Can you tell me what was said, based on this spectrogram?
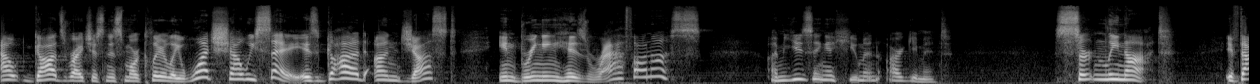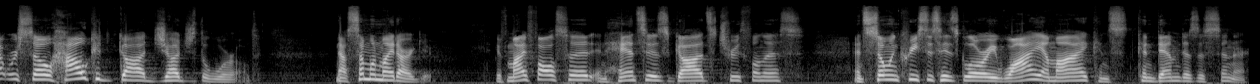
out God's righteousness more clearly, what shall we say? Is God unjust in bringing his wrath on us? I'm using a human argument. Certainly not. If that were so, how could God judge the world? Now, someone might argue if my falsehood enhances God's truthfulness and so increases his glory, why am I con- condemned as a sinner?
